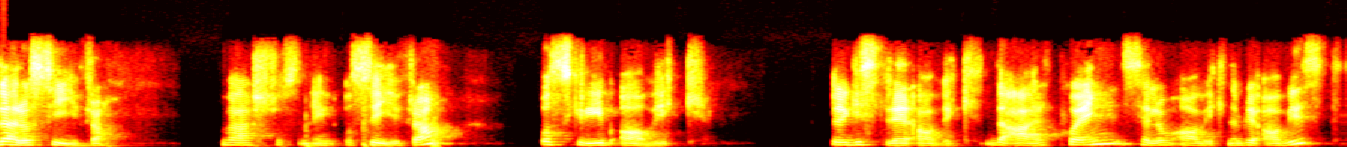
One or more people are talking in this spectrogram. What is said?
Det er å si ifra. Vær så snill å si ifra, og skriv avvik. Registrer avvik. Det er et poeng, selv om avvikene blir avvist,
